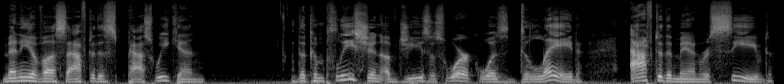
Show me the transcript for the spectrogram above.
many of us after this past weekend, the completion of Jesus' work was delayed after the man received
